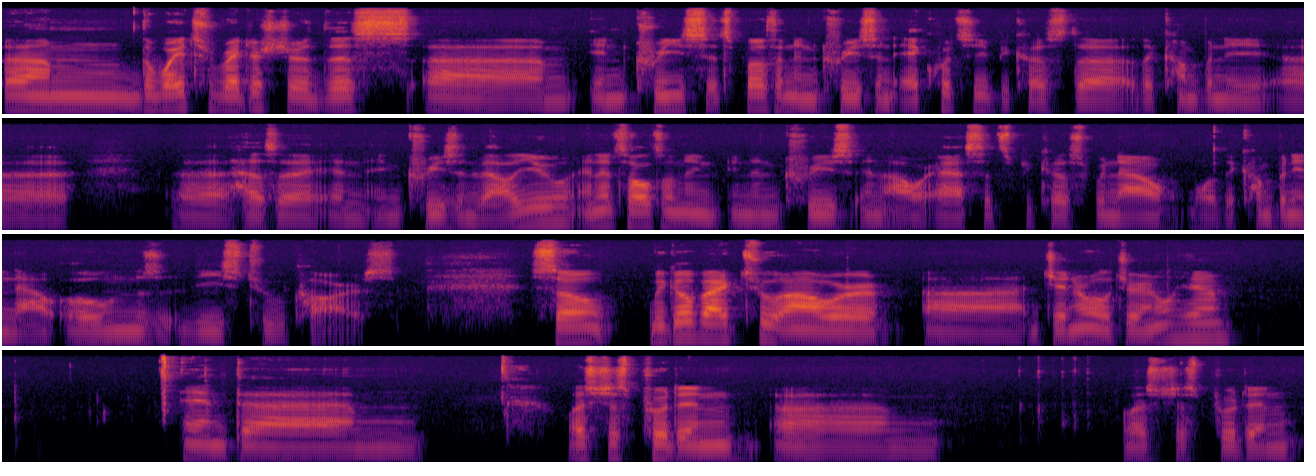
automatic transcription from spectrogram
um, the way to register this um, increase, it's both an increase in equity because the, the company uh, uh, has a, an increase in value and it's also an, an, increase in our assets because we now, or the company now owns these two cars. So we go back to our uh, general journal here. And um, let's just put in um, let's just put in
